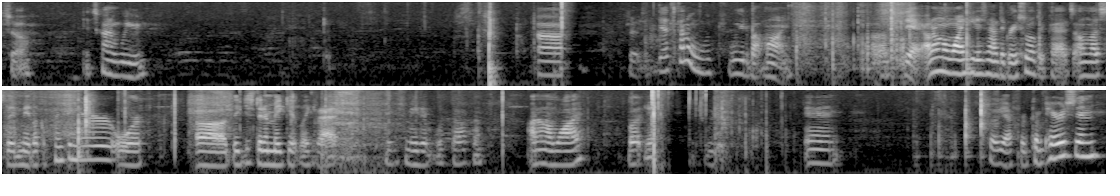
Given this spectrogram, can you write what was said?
So it's kind of weird. Uh, that's kind of weird about mine. Uh, yeah, I don't know why he doesn't have the gray shoulder pads, unless they made like a printing error or uh, they just didn't make it like that. They just made it without them. I don't know why, but yeah, it's weird. And so yeah, for comparison,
